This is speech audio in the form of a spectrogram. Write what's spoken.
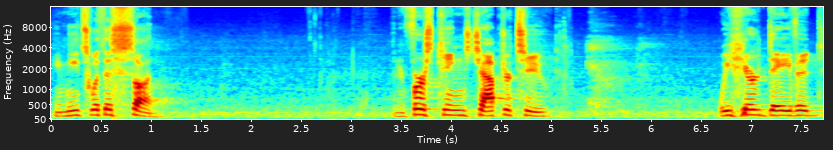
he meets with his son. And in 1 Kings chapter 2, we hear David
